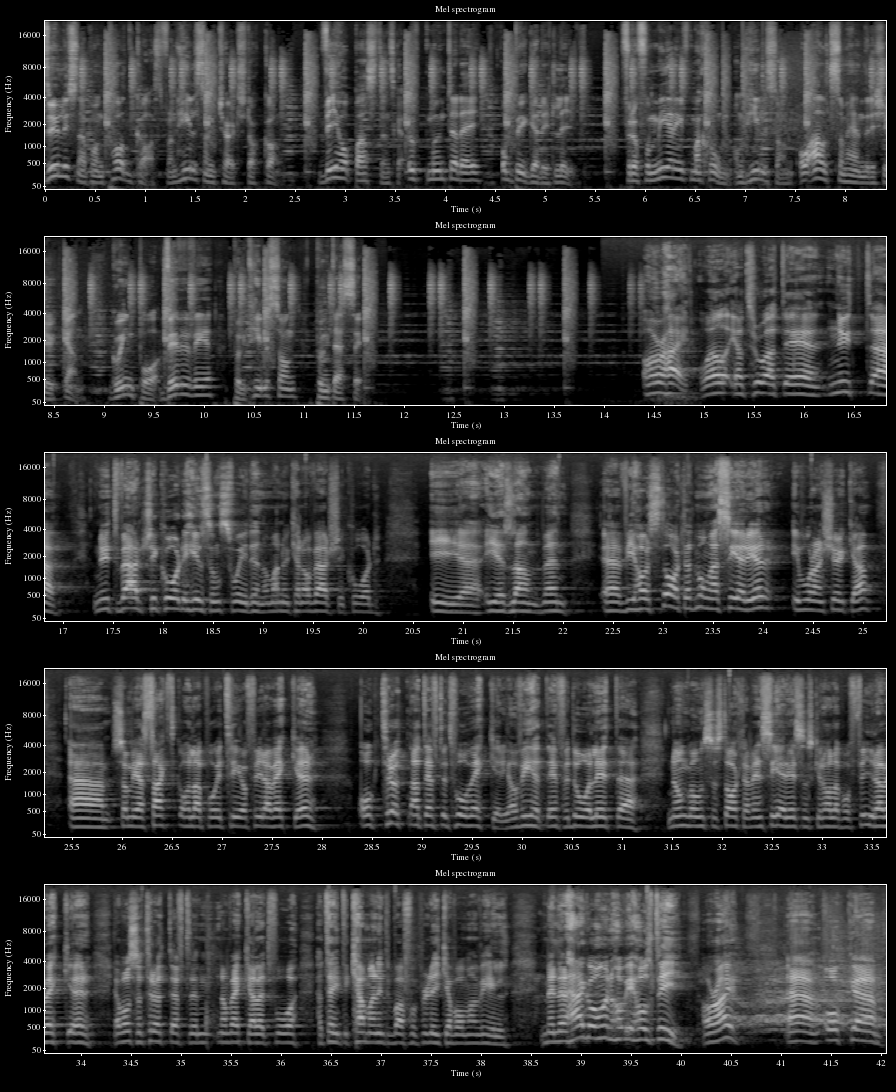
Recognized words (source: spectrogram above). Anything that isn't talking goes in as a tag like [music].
Du lyssnar på en podcast från Hillsong Church Stockholm. Vi hoppas den ska uppmuntra dig och bygga ditt liv. För att få mer information om Hillsong och allt som händer i kyrkan, gå in på www.hillsong.se. Alright, well jag tror att det är nytt, uh, nytt världsrekord i Hillsong Sweden, om man nu kan ha världsrekord i, uh, i ett land. Men uh, vi har startat många serier i vår kyrka som vi har sagt ska hålla på i tre och fyra veckor och tröttnat efter två veckor. Jag vet, det är för dåligt. Eh, någon gång så startade vi en serie som skulle hålla på fyra veckor. Jag var så trött efter någon vecka eller två. Jag tänkte, kan man inte bara få predika vad man vill? Men den här gången har vi hållit i. All right? Eh, och eh,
